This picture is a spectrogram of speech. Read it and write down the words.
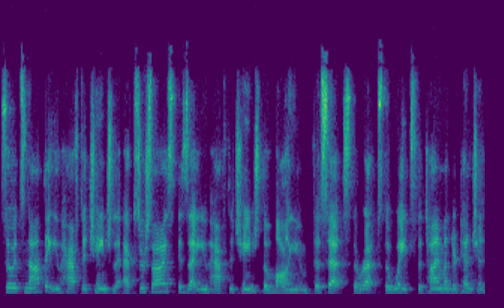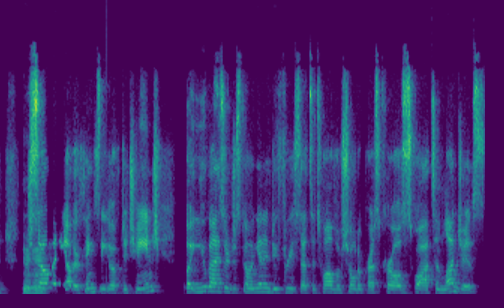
So it's not that you have to change the exercise, is that you have to change the volume, the sets, the reps, the weights, the time under tension. There's mm-hmm. so many other things that you have to change, but you guys are just going in and do three sets of 12 of shoulder press, curls, squats and lunges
